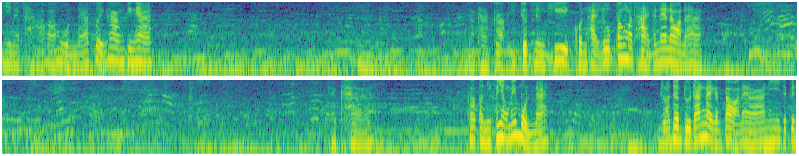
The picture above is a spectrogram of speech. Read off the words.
นี่นะคะม้าหมุนนะ สวยงามจริงนะฮะนะคะก็อีกจุดหนึ่งที่คนถ่ายรูปต้องมาถ่ายกันแน่นอนนะฮะนะคะก็ตอนนี้เขายังไม่หมุนนะ เดี๋ยวเราเดินดูด้านในกันต่อนะฮะนี่จะเป็น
